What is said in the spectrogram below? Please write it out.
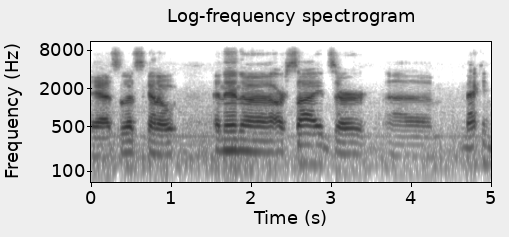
yeah, so that's kind of, and then uh, our sides are um, mac and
